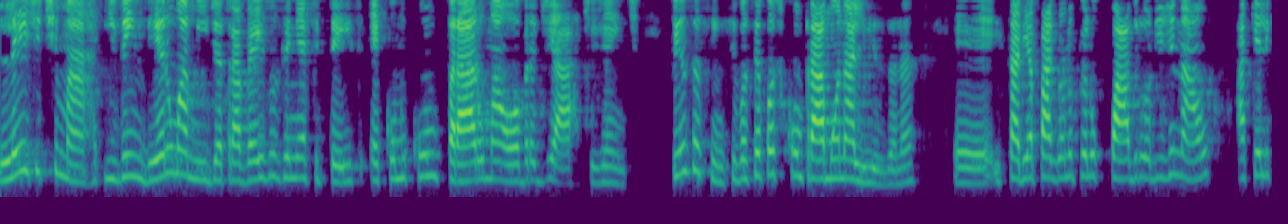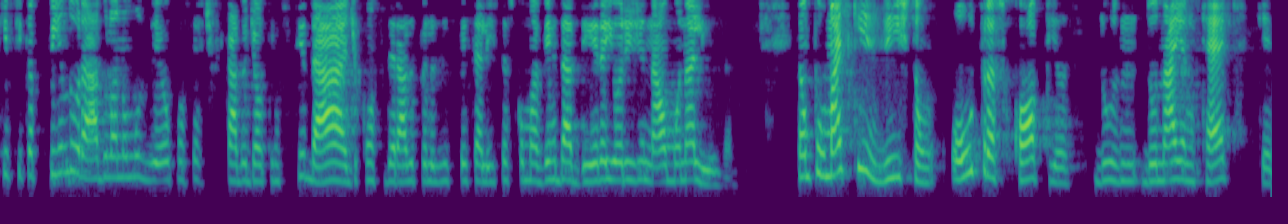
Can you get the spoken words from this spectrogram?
Legitimar e vender uma mídia através dos NFTs é como comprar uma obra de arte, gente. Pensa assim, se você fosse comprar a Mona Lisa, né, é, estaria pagando pelo quadro original aquele que fica pendurado lá no museu com certificado de autenticidade, considerado pelos especialistas como a verdadeira e original Mona Lisa. Então, por mais que existam outras cópias do, do Nyan Cat, que é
